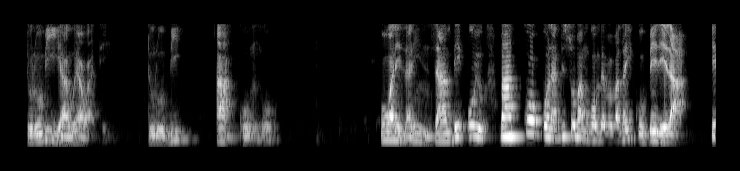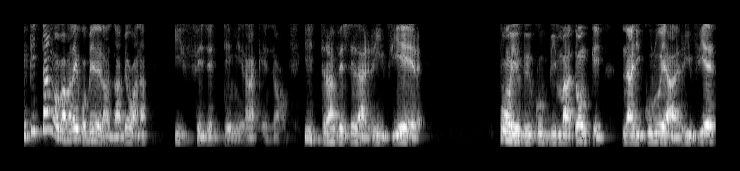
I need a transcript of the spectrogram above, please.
tolobi yawe awa te tolobi a congo oyo wana ezali nzambe oyo bakoko na biso bangombe babandaki kobelela epuis ntango babandaki kobelela nzambe wana il faisait des miracles énormes il traversait la rivière pont ekobima donc na likolo ya rivière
